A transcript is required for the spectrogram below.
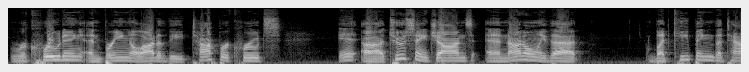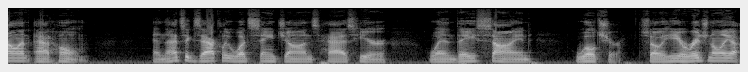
recruiting and bringing a lot of the top recruits in, uh, to St. John's, and not only that, but keeping the talent at home. And that's exactly what St. John's has here when they signed Wilcher. So he originally uh,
